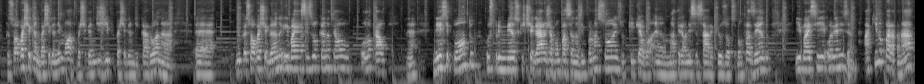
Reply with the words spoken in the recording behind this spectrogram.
O pessoal vai chegando, vai chegando de moto, vai chegando de jipe, vai chegando de carona, é, e o pessoal vai chegando e vai se deslocando até o, o local, né? Nesse ponto, os primeiros que chegaram já vão passando as informações, o que, que é o é, material necessário que os outros vão trazendo e vai se organizando. Aqui no Paraná,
